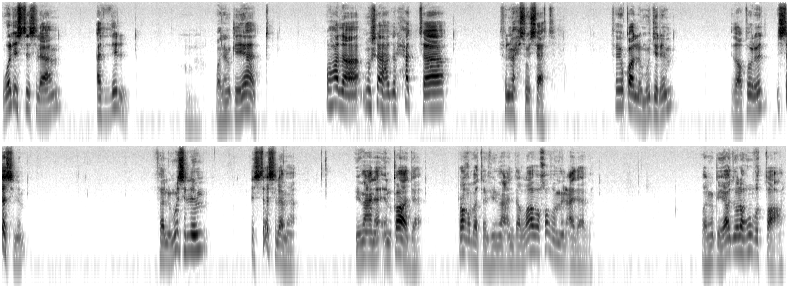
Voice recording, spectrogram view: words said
والاستسلام الذل والانقياد. وهذا مشاهد حتى في المحسوسات. فيقال للمجرم إذا طرد استسلم. فالمسلم استسلم بمعنى انقاد رغبة فيما عند الله وخوفا من عذابه. والانقياد له بالطاعة.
